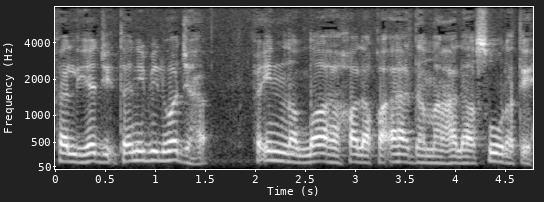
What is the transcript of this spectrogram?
فليجتنب الوجه فإن الله خلق آدم على صورته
